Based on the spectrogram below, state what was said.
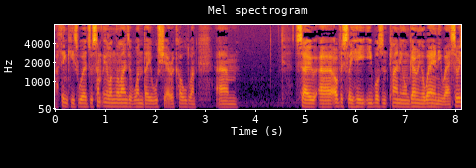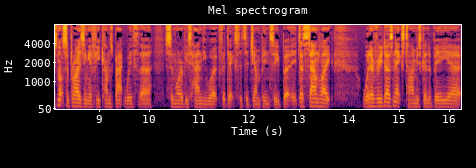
I think his words were something along the lines of one day we'll share a cold one. Um, so uh, obviously he, he wasn't planning on going away anywhere. So it's not surprising if he comes back with uh, some more of his handiwork for Dexter to jump into. But it does sound like whatever he does next time is going to be uh,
